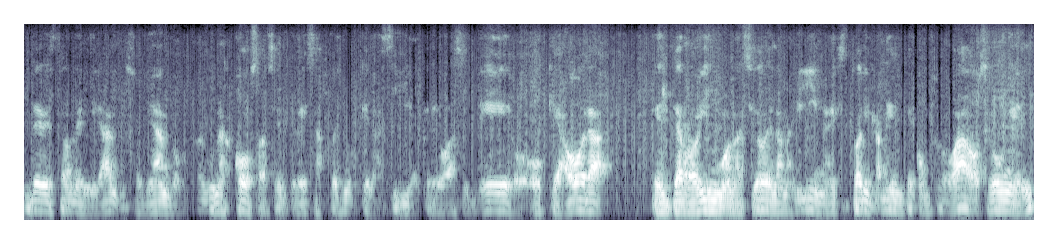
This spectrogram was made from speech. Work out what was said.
debe estar delirando y soñando algunas cosas, entre esas, pues, que la CIA creo hace o, o que ahora el terrorismo nació de la Marina, históricamente comprobado, según él.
